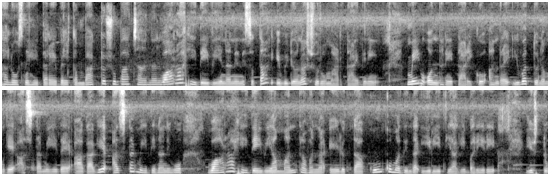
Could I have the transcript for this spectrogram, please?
ಹಲೋ ಸ್ನೇಹಿತರೆ, welcome back to Shubha channel. Varahi ದೇವಿಯನ್ನು ನೆನೆಸುತ್ತಾ ಈ ವಿಡಿಯೋನ ಶುರು ಮಾಡ್ತಾ ಇದ್ದೀನಿ. ಮೇ ಒಂದನೇ ತಾರೀಕು ಅಂದರೆ ಇವತ್ತು ನಮಗೆ ಅಷ್ಟಮಿ ಇದೆ. ಹಾಗಾಗಿ ಅಷ್ಟಮಿ ದಿನ ನೀವು ವಾರಾಹಿ ದೇವಿಯ ಮಂತ್ರವನ್ನು ಹೇಳುತ್ತಾ ಕುಂಕುಮದಿಂದ ಈ ರೀತಿಯಾಗಿ ಬರೀರಿ. ಎಷ್ಟೋ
